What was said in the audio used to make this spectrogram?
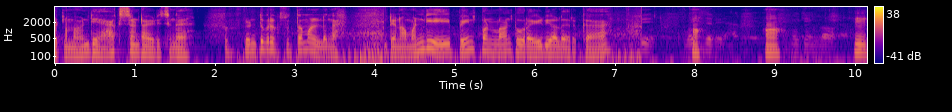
பட் நம்ம வண்டி ஆக்சிடெண்ட் ஆகிடுச்சுங்க ஃப்ரண்ட் பிரேக் சுத்தமாக இல்லைங்க. நான் வண்டி பெயிண்ட் பண்ணலான்ட்டு ஒரு ஐடியாவில் இருக்கேன். ஆ. ஓகேங்களா? ம்.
